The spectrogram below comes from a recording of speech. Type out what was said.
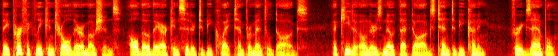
They perfectly control their emotions, although they are considered to be quite temperamental dogs. Akita owners note that dogs tend to be cunning. For example,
